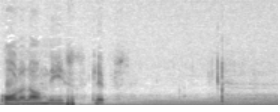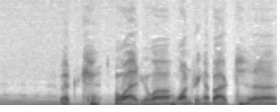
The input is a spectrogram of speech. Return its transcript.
all along these cliffs. But while you are wandering about, uh,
